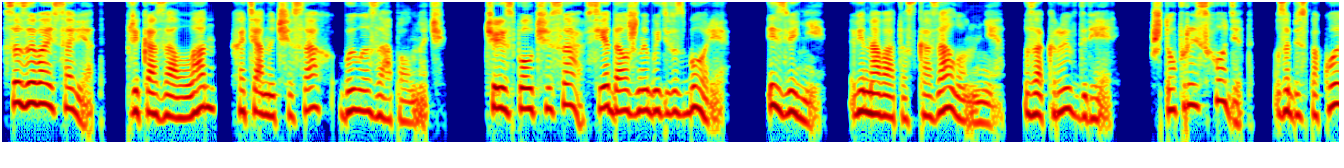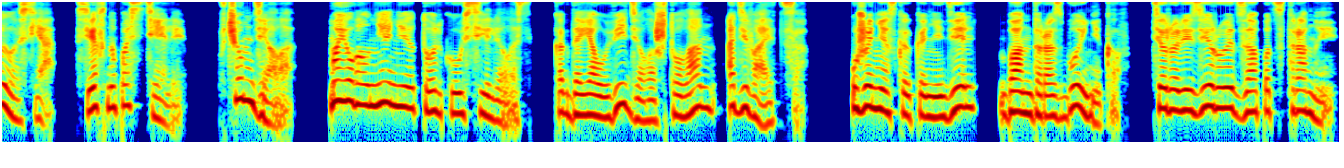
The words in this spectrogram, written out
«Созывай совет», — приказал Лан, хотя на часах было за полночь. «Через полчаса все должны быть в сборе. Извини», — виновато сказал он мне, закрыв дверь. «Что происходит?» — забеспокоилась я, сев на постели. «В чем дело?» Мое волнение только усилилось, когда я увидела, что Лан одевается. Уже несколько недель банда разбойников терроризирует запад страны,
